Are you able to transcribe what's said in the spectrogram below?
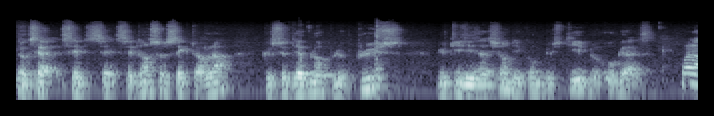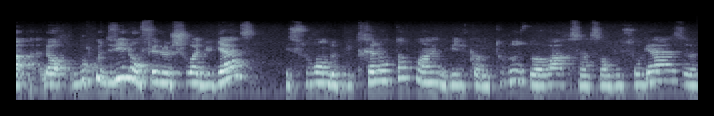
Donc c'est- c'est c'est- c'est dans ce secteur-là que se développe le plus l'utilisation des combustibles au gaz. Voilà. Alors, beaucoup de villes ont fait le choix du gaz, et souvent depuis très longtemps. hein. Une ville comme Toulouse doit avoir 500 bus au gaz.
